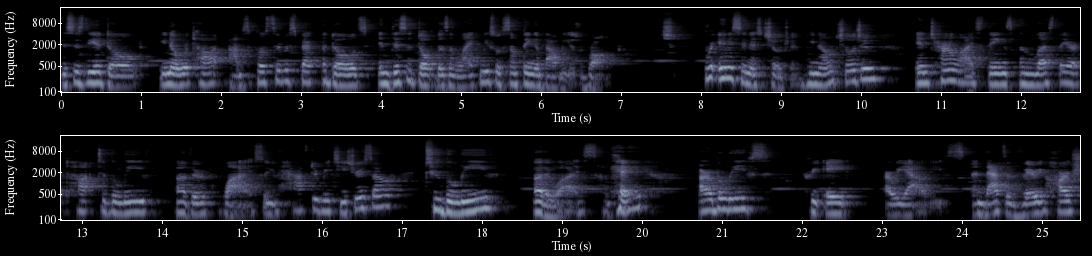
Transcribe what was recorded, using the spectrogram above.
This is the adult. You know, we're taught I'm supposed to respect adults, and this adult doesn't like me, so something about me is wrong. We're innocent as children. You know, children internalize things unless they are taught to believe otherwise. So you have to reteach yourself to believe otherwise, okay? Our beliefs create our realities. And that's a very harsh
